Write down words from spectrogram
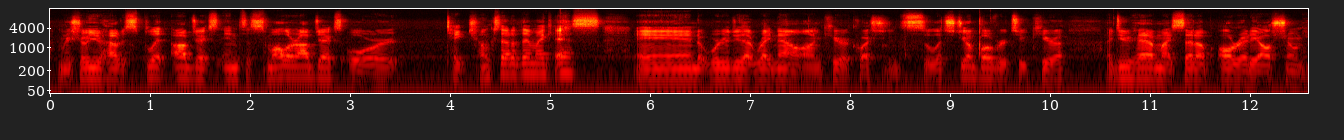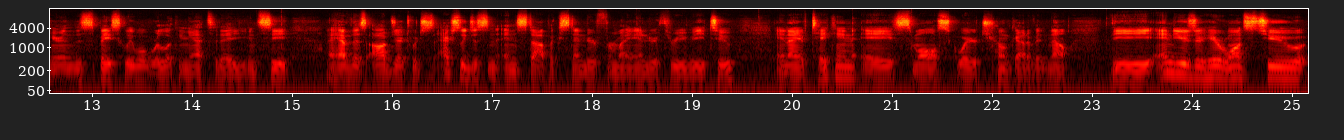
I'm going to show you how to split objects into smaller objects or take chunks out of them, I guess. And we're going to do that right now on Cura questions. So let's jump over to Cura. I do have my setup already all shown here, and this is basically what we're looking at today. You can see I have this object which is actually just an end stop extender for my Ender 3 V2 and I have taken a small square chunk out of it. Now the end user here wants to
